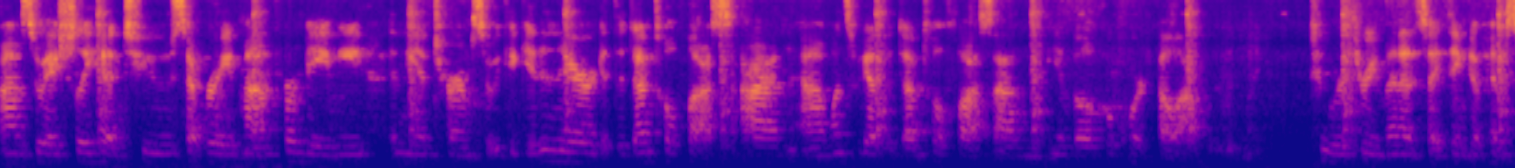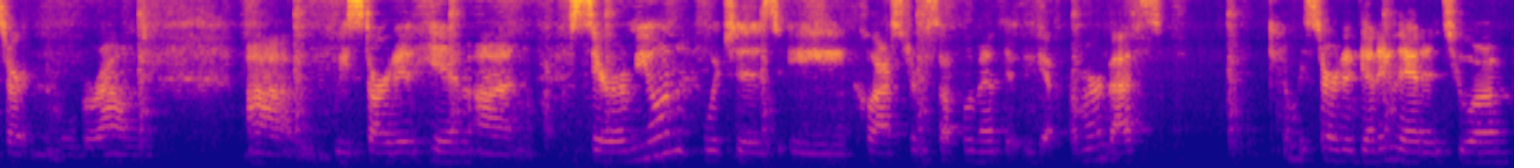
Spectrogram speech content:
Um, so we actually had to separate mom from baby in the interim so we could get in there, get the dental floss on. Uh, once we got the dental floss on, the umbilical cord fell out two or three minutes, I think, of him starting to move around. We started him on Seramune, which is a colostrum supplement that we get from our vets. And we started getting that into him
